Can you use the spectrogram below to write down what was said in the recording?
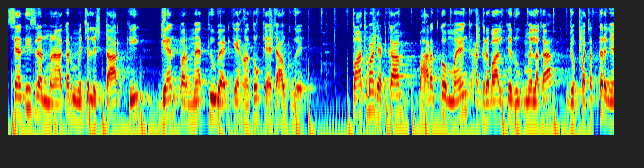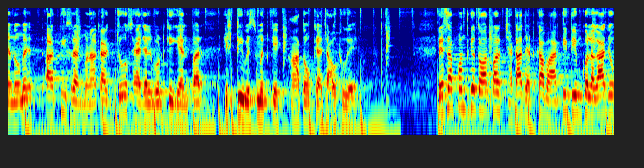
सैंतीस रन बनाकर मिचेल स्टार्क की गेंद पर मैथ्यू बैट के हाथों कैच आउट हुए। पांचवा झटका भारत को मयंक अग्रवाल के रूप में लगा, जो 75 गेंदों में 38 रन बनाकर जोस हैजलवुड की गेंद पर स्टीव स्मिथ के हाथों कैच आउट हुए। ऋषभ पंत के तौर पर छठा झटका भारतीय टीम को लगा, जो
